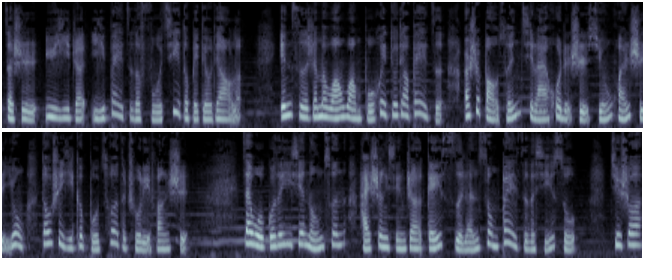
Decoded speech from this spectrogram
则是寓意着一辈子的福气都被丢掉了。因此，人们往往不会丢掉被子，而是保存起来，或者是循环使用，都是一个不错的处理方式。在我国的一些农村，还盛行着给死人送被子的习俗。据说，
